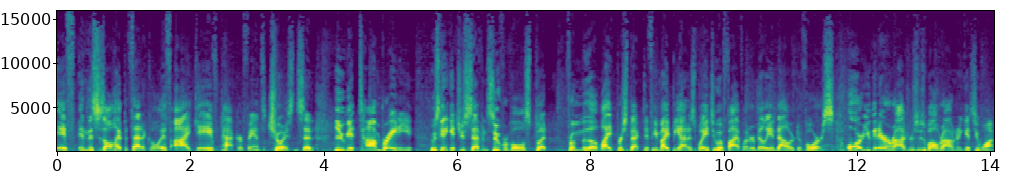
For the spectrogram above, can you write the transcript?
if and this is all hypothetical, if I gave Packer fans a choice and said you get Tom Brady, who's going to get you seven Super Bowls, but from the life perspective, he might be on his way to a five hundred million dollar divorce, or you get Aaron Rodgers, who's well rounded and gets you one.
